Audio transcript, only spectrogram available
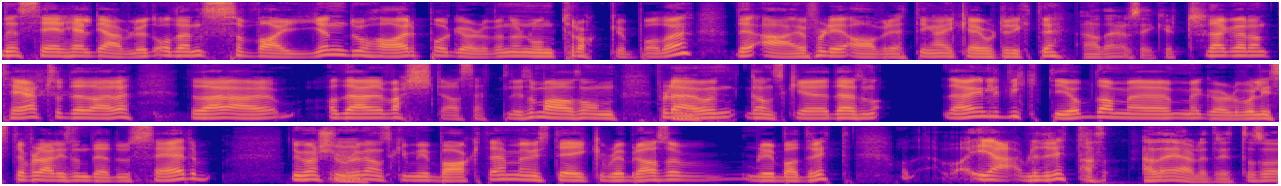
det ser helt jævlig ut. Og den svaien du har på gulvet når noen tråkker på det, det er jo fordi avrettinga ikke er gjort riktig. Ja, det er det sikkert. Det er garantert. Så det der, det der er og det er det verste jeg har sett, liksom. av Sånn, for det er jo en ganske Det er, sånn, det er en litt viktig jobb da med, med gulv og liste, for det er liksom det du ser. Du kan skjule Mm. ganske mye bak det, men hvis det ikke blir bra, så blir det bare dritt. Og det var jævlig dritt. Altså, ja, det er jævlig dritt. Og så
